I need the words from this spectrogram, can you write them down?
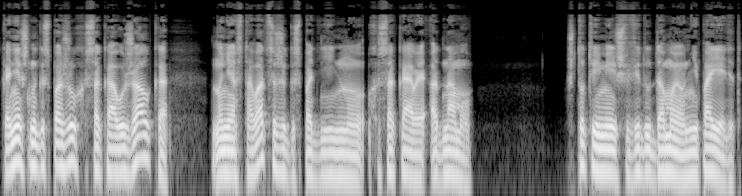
Конечно, госпожу Хасакаву жалко, но не оставаться же господину Хасакаве одному. Что ты имеешь в виду, домой он не поедет?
